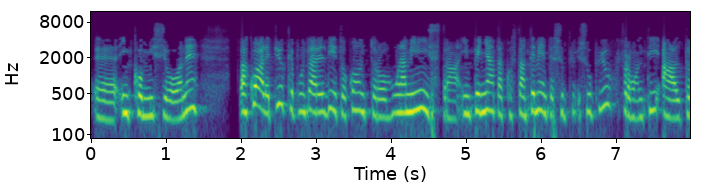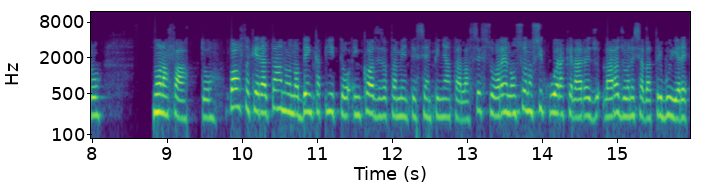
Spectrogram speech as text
eh, in commissione, la quale più che puntare il dito contro una ministra impegnata costantemente su, su più fronti, altro non ha fatto, posto che in realtà non ho ben capito in cosa esattamente sia impegnata l'assessore e non sono sicura che la, la ragione sia da attribuire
